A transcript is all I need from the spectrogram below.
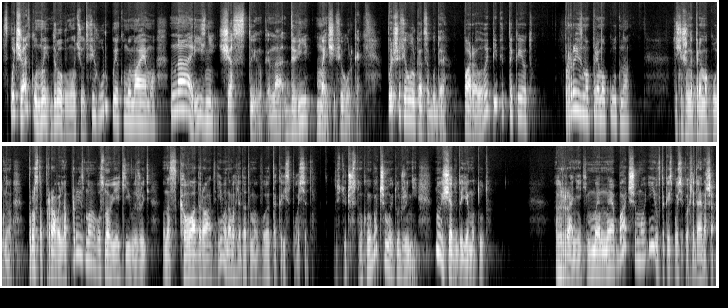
Спочатку ми дробимо цю фігурку, яку ми маємо, на різні частинки, на дві менші фігурки. Перша фігурка це буде паралелепіпід, такий от призма прямокутна. Точніше, не прямокутна, просто правильна призма, в основі якій лежить у нас квадрат, і вона виглядатиме в такий спосіб. Ось цю частинку ми бачимо, і тут же ні. Ну і ще додаємо тут грані, які ми не бачимо, і в такий спосіб виглядає наша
